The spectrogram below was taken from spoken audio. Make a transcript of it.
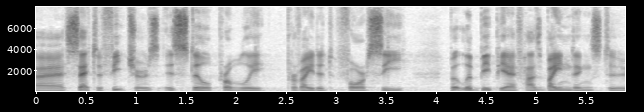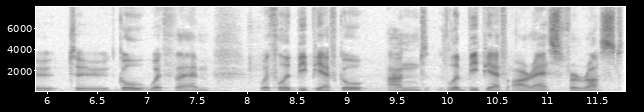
uh, set of features is still probably provided for C, but libbpf has bindings to, to Go with, um, with libbpf Go and libbpf RS for Rust.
